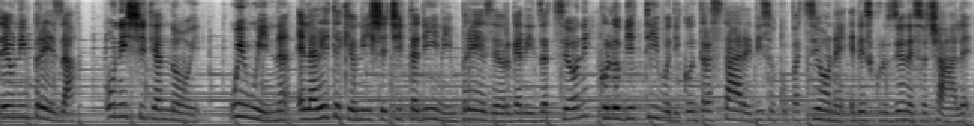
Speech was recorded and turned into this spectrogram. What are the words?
Sei un'impresa? Unisciti a noi. WinWin è la rete che unisce cittadini, imprese e organizzazioni con l'obiettivo di contrastare disoccupazione ed esclusione sociale,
